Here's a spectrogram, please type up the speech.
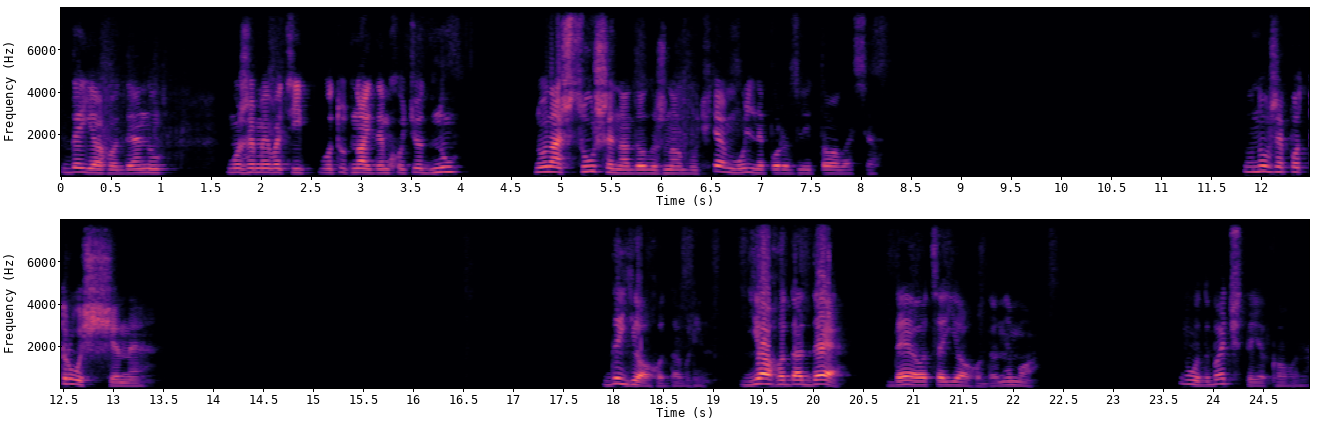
Де ягоди? Ну, може ми в оцій, отут знайдемо хоч одну. Ну, вона ж сушена должна бути, хоча муль не порозліталася. Воно вже потрощене. Де ягода, блін? Ягода де? Де оця ягода? Нема. Ну, от бачите, яка вона.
